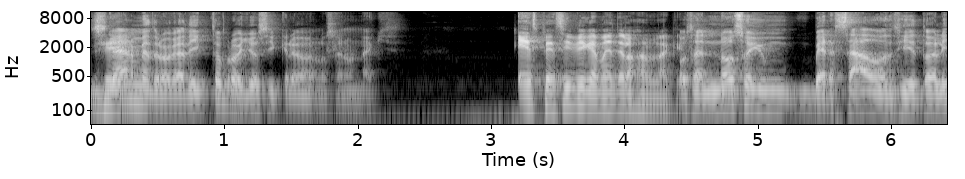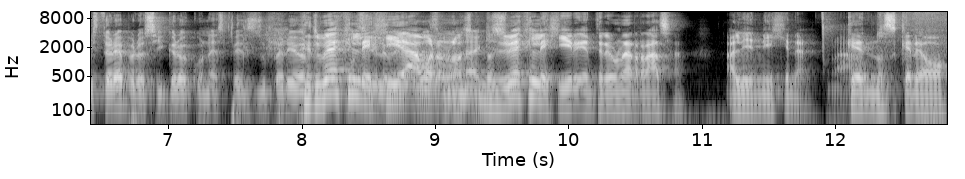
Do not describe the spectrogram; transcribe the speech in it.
Sí. Llámenme drogadicto, pero yo sí creo en los Anunnakis. Específicamente los Anunnakis. O sea, no soy un versado en sí de toda la historia, pero sí creo que una especie superior... si tuvieras que elegir, ah, bueno, no, Anunnakis. no, si tuvieras que elegir entre una raza alienígena Ah, que pues. nos creó.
